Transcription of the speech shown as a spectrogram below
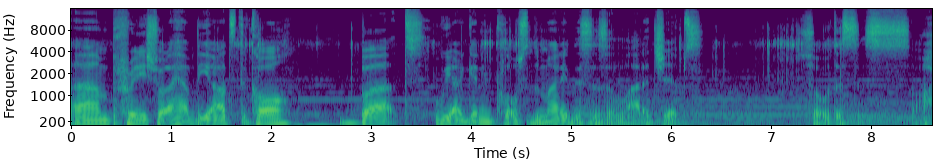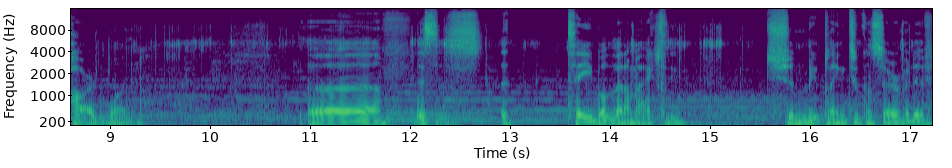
I'm pretty sure I have the odds to call, but we are getting close to the money. This is a lot of chips, so this is a hard one. Uh, this is a table that I'm actually shouldn't be playing too conservative.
